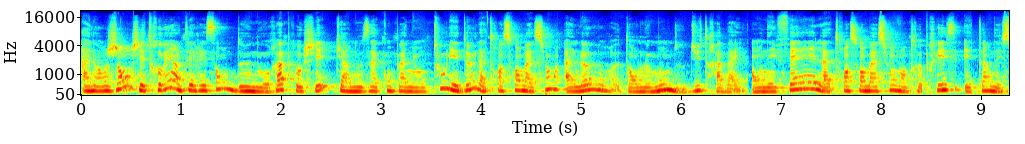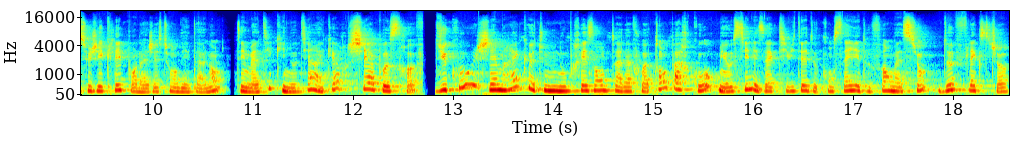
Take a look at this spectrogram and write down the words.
Alors Jean, j'ai trouvé intéressant de nous rapprocher car nous accompagnons tous les deux la transformation à l'œuvre dans le monde du travail. En effet, la transformation de l'entreprise est un des sujets clés pour la gestion des talents, thématique qui nous tient à cœur chez Apostrophe. Du coup, j'aimerais que tu nous présentes à la fois ton parcours, mais aussi les activités de conseil et de formation de FlexJob.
